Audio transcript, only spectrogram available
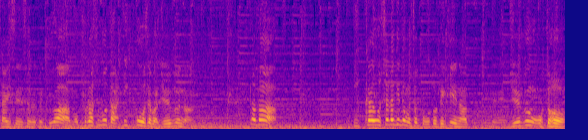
再生する時はもうプラスボタン1個押せば十分なんです。ただ1回押しただけでもちょっと音でけえなってね十分音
